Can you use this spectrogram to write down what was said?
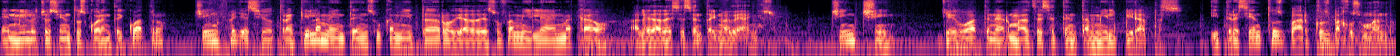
en 1844, Qing falleció tranquilamente en su camita rodeada de su familia en Macao a la edad de 69 años. Ching Ching llegó a tener más de 70.000 piratas y 300 barcos bajo su mando.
